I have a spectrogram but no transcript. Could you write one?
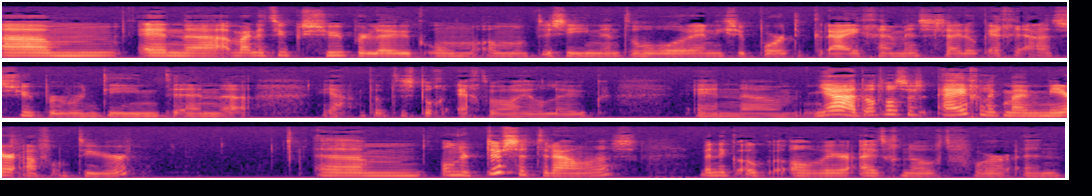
Um, en, uh, maar natuurlijk super leuk om, om te zien en te horen en die support te krijgen. En mensen zeiden ook echt, ja, super verdiend. En uh, ja, dat is toch echt wel heel leuk. En um, ja, dat was dus eigenlijk mijn meeravontuur. Um, ondertussen trouwens ben ik ook alweer uitgenodigd voor een,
